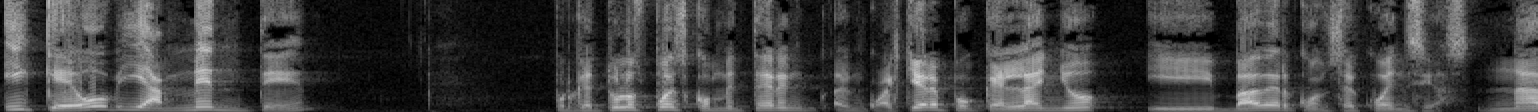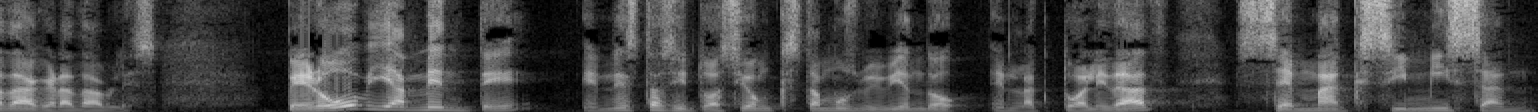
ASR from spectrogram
y que obviamente, porque tú los puedes cometer en, en cualquier época del año y va a haber consecuencias nada agradables, pero obviamente en esta situación que estamos viviendo en la actualidad se maximizan.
